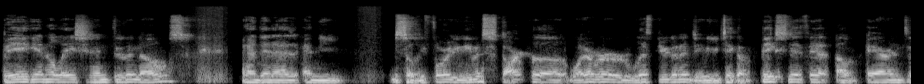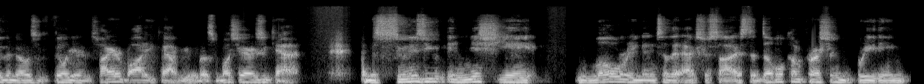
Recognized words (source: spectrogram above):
big inhalation in through the nose, and then as, and you. So before you even start the whatever lift you're going to do, you take a big sniff of air in through the nose and fill your entire body cavity with as much air as you can. And as soon as you initiate lowering into the exercise, the double compression breathing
